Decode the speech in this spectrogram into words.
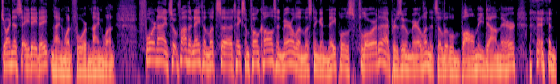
join us, 888 914 9149. So, Father Nathan, let's uh, take some phone calls in Marilyn, listening in Naples, Florida. I presume, Marilyn, it's a little balmy down there. and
